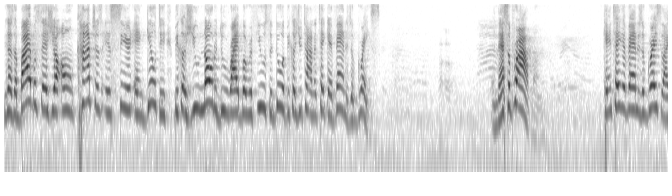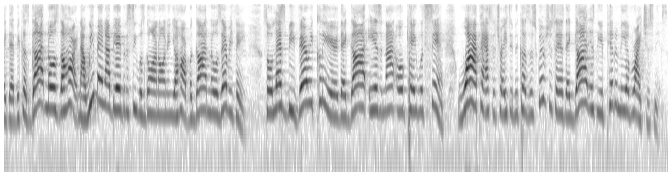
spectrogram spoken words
Because the Bible says your own conscience is seared and guilty because you know to do right but refuse to do it because you're trying to take advantage of grace. And that's a problem. Can't take advantage of grace like that because God knows the heart. Now, we may not be able to see what's going on in your heart, but God knows everything. So let's be very clear that God is not okay with sin. Why, Pastor Tracy? Because the scripture says that God is the epitome of righteousness.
